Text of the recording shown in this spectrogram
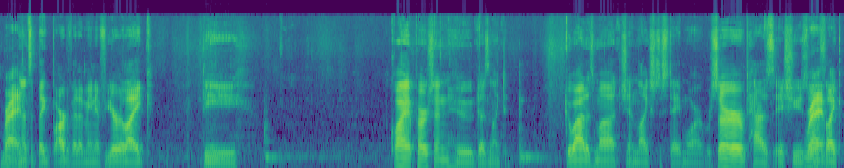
Right. And that's a big part of it. I mean, if you're like the quiet person who doesn't like to go out as much and likes to stay more reserved, has issues Right. with like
